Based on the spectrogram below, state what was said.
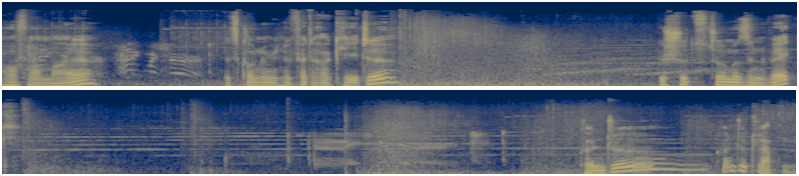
Hoffen wir mal. Jetzt kommt nämlich eine fette Rakete. Geschütztürme sind weg. Könnte, könnte klappen.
